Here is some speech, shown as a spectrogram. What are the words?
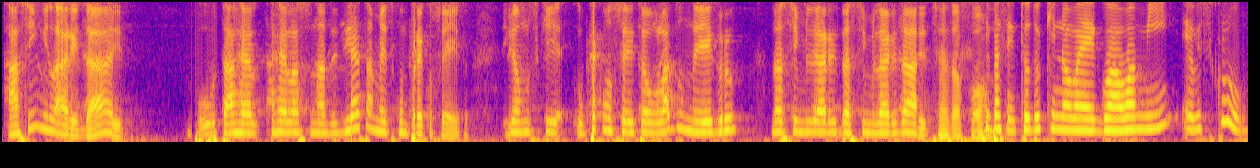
a similaridade está tá relacionada diretamente com o preconceito. Digamos que o preconceito é o lado negro da similaridade, da similaridade, de certa forma. Tipo assim, tudo que não é igual a mim, eu excluo.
